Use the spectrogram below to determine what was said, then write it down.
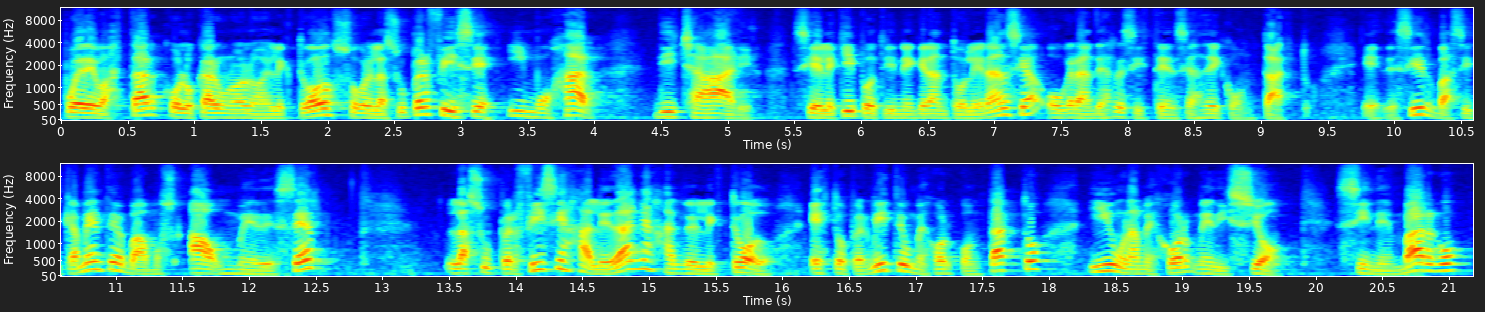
puede bastar colocar uno de los electrodos sobre la superficie y mojar dicha área si el equipo tiene gran tolerancia o grandes resistencias de contacto. Es decir, básicamente vamos a humedecer las superficies aledañas al electrodo. Esto permite un mejor contacto y una mejor medición. Sin embargo,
